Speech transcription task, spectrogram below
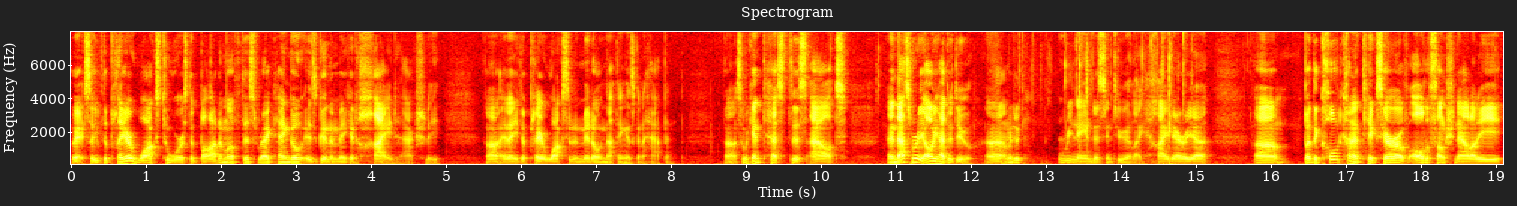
Okay, so if the player walks towards the bottom of this rectangle, is gonna make it hide actually. Uh, and then if the player walks in the middle, nothing is gonna happen. Uh, so we can test this out. And that's really all you have to do. Uh, I'm gonna rename this into like hide area. Um, but the code kind of takes care of all the functionality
